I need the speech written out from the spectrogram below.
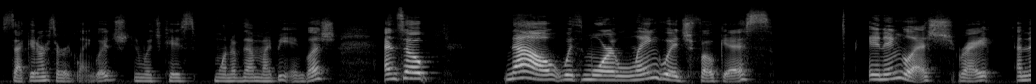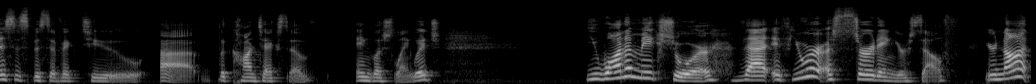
second or third language, in which case one of them might be English. And so now, with more language focus, in English, right? And this is specific to uh, the context of English language. You want to make sure that if you're asserting yourself, you're not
